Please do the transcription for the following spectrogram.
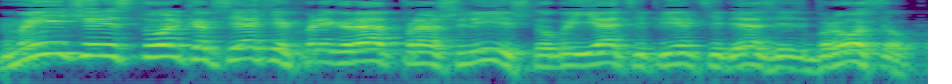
«Мы через столько всяких преград прошли, чтобы я теперь тебя здесь бросил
